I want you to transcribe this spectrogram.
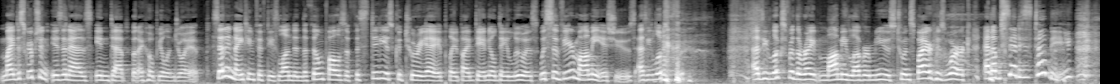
My description isn't as in depth, but I hope you'll enjoy it. Set in 1950s London, the film follows a fastidious couturier played by Daniel Day Lewis with severe mommy issues as he looks. As he looks for the right mommy lover muse to inspire his work and upset his tummy.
